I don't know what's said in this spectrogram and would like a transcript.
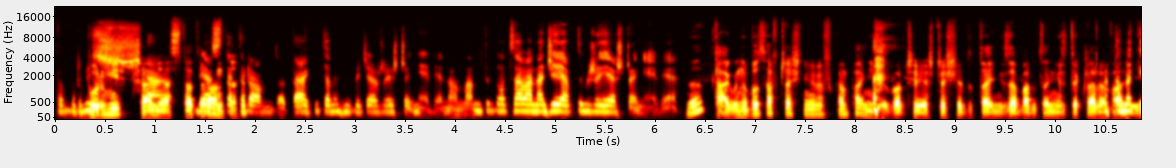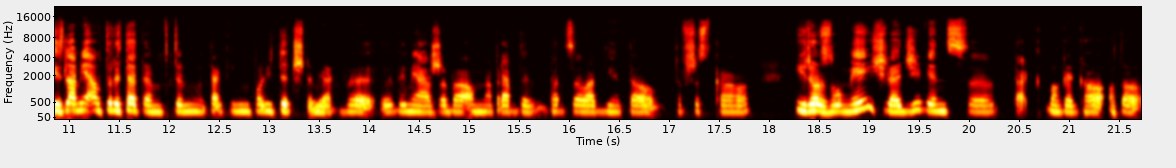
to burmistrza, burmistrza miasta Toronto. Miasta Toronto, tak? I Tomek mi powiedział, że jeszcze nie wie. No, mam tylko cała nadzieja w tym, że jeszcze nie wie. No tak, no bo za wcześnie w kampanii wyborczej jeszcze się tutaj za bardzo nie zdeklarowali. A Tomek jest dla mnie autorytetem w tym takim politycznym jakby wymiarze, bo on naprawdę bardzo ładnie to, to wszystko i rozumie i śledzi, więc e, tak, mogę go o to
